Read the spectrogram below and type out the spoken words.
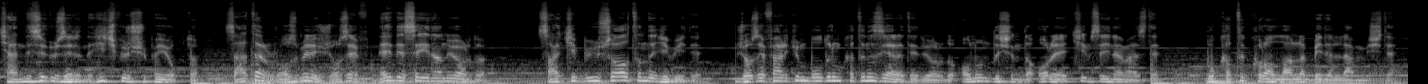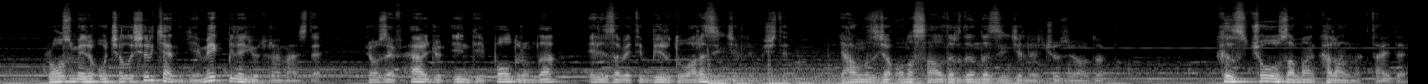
Kendisi üzerinde hiçbir şüphe yoktu. Zaten Rosemary Joseph ne dese inanıyordu. Sanki büyüsü altında gibiydi. Joseph her gün bodrum katını ziyaret ediyordu. Onun dışında oraya kimse inemezdi. Bu katı kurallarla belirlenmişti. Rosemary o çalışırken yemek bile götüremezdi. Joseph her gün indiği bodrumda Elizabeth'i bir duvara zincirlemişti. Yalnızca ona saldırdığında zincirleri çözüyordu. Kız çoğu zaman karanlıktaydı.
